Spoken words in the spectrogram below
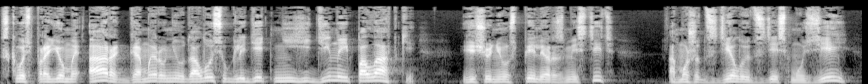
Сквозь проемы арок Гомеру не удалось углядеть ни единой палатки. Еще не успели разместить, а может, сделают здесь музей —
